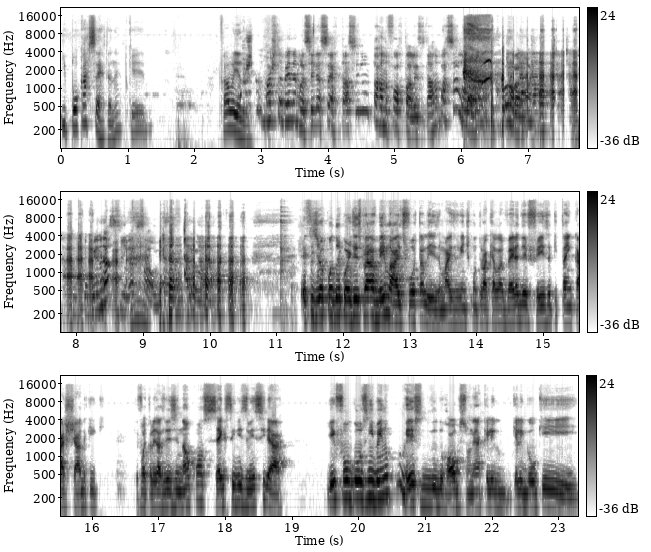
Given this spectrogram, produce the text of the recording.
e pouco acerta, né? Porque. Fala aí, André. Mas também, né, mano? Se ele acertasse, ele não tava no Fortaleza, ele tava no Barcelona, né? Bora, mano. Também não é assim, né, Saulo? Esse jogo contra o Corinthians esperava bem mais de Fortaleza, mas a gente encontrou aquela velha defesa que tá encaixada, que, que Fortaleza às vezes não consegue se desvencilhar. E aí foi o golzinho bem no começo do, do Robson, né? Aquele, aquele gol que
